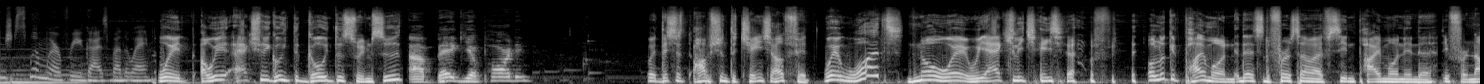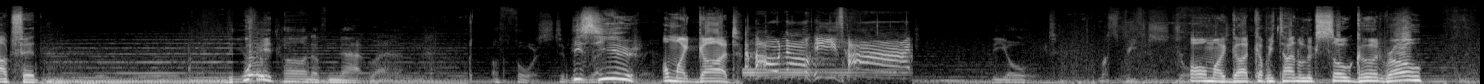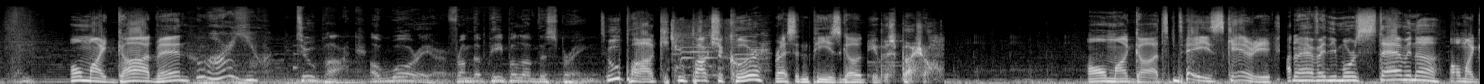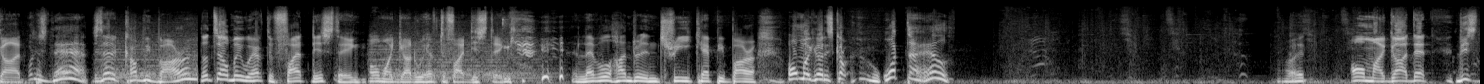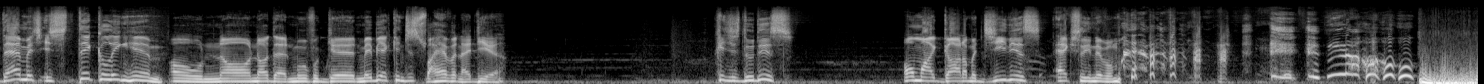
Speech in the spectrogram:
arranged swimwear for you guys, by the way. Wait, are we actually going to go into swimsuit? I beg your pardon. Wait, this is option to change outfit. Wait, what? No way, we actually changed outfit. Oh, look at Paimon. That's the first time I've seen Paimon in a different outfit. The Wait. Archon of Natlan. A force to be He's here. with. Oh my god. Oh no, he's hot! The old must be destroyed. Oh my god, Capitano looks so good, bro. Oh my god, man. Who are you? Tupac, a warrior from the people of the spring. Tupac. Tupac Shakur. Rest in peace, goat. He was special. Oh my god. That is scary. I don't have any more stamina. Oh my god. What is that? Is that a capybara? Don't tell me we have to fight this thing. Oh my god, we have to fight this thing. Level 103 capybara. Oh my god, it's come. What the hell? Alright. Oh my god, that this damage is tickling him. Oh no, not that move again. Maybe I can just I have an idea. I can just do this. Oh my god, I'm a genius. Actually, never mind. no.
